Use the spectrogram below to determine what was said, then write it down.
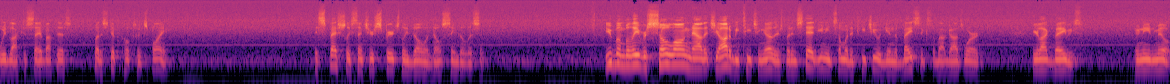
we'd like to say about this, but it's difficult to explain, especially since you're spiritually dull and don't seem to listen." You've been believers so long now that you ought to be teaching others, but instead you need someone to teach you again the basics about God's Word. You're like babies who need milk,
